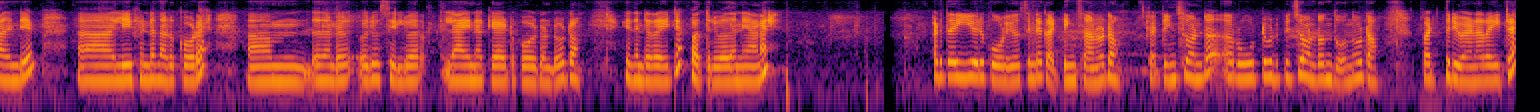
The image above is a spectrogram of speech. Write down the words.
അതിന്റെ ലീഫിന്റെ നടുക്കോടെ ഇതുകൊണ്ട് ഒരു സിൽവർ ലൈനൊക്കെ ആയിട്ട് പോയിട്ടുണ്ട് കേട്ടോ. ഇതിന്റെ റേറ്റ് പത്ത് രൂപ തന്നെയാണ്. അടുത്ത ഈ ഒരു കോളിയോസിന്റെ കട്ടിങ്സ് ആണ് കേട്ടോ. കട്ടിങ്സും ഉണ്ട് റൂട്ട് പിടിപ്പിച്ചും ഉണ്ടോയെന്ന് തോന്നുന്നു കേട്ടോ. പത്ത് രൂപയാണ് റേറ്റ്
